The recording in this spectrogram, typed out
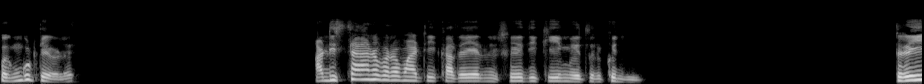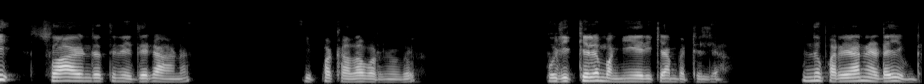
പെൺകുട്ടികൾ അടിസ്ഥാനപരമായിട്ട് ഈ കഥയെ നിഷേധിക്കുകയും എതിർക്കുകയും ചെയ്യും. സ്ത്രീ സ്വാതന്ത്ര്യത്തിനെതിരാണ് ഇപ്പൊ കഥ പറഞ്ഞത്. ഒരിക്കലും അംഗീകരിക്കാൻ പറ്റില്ല എന്ന് പറയാനിടയുണ്ട്.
